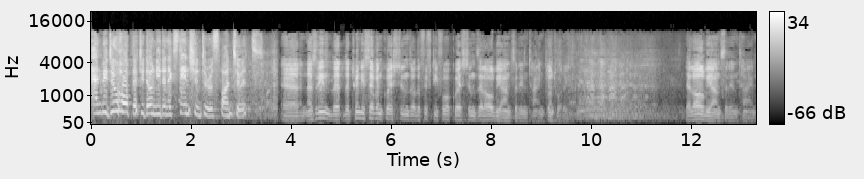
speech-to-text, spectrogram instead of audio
and we do hope that you don't need an extension to respond to it. Uh, Nasreen, the, the 27 questions or the 54 questions, they'll all be answered in time. Don't worry. they'll all be answered in time.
